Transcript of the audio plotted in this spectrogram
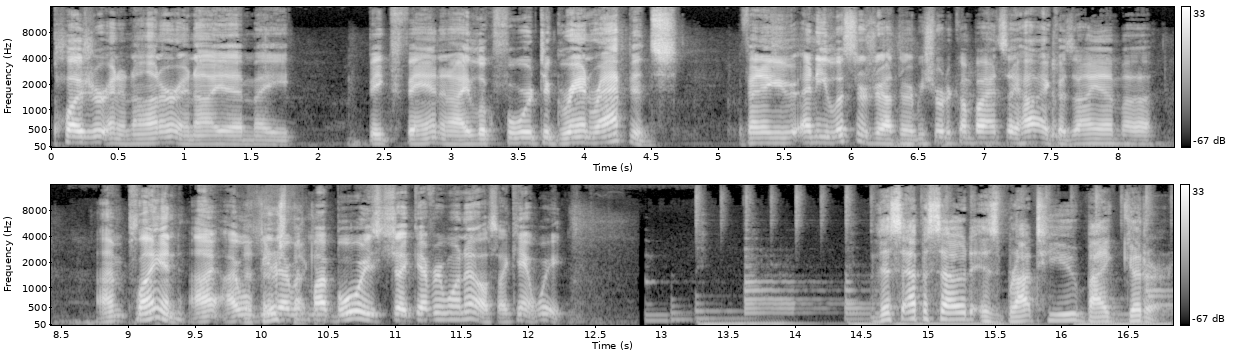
pleasure and an honor, and I am a big fan, and I look forward to Grand Rapids. If any any listeners are out there, be sure to come by and say hi because I am uh, I'm playing. I, I will the be there with my boys, like everyone else. I can't wait. This episode is brought to you by Goodr.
